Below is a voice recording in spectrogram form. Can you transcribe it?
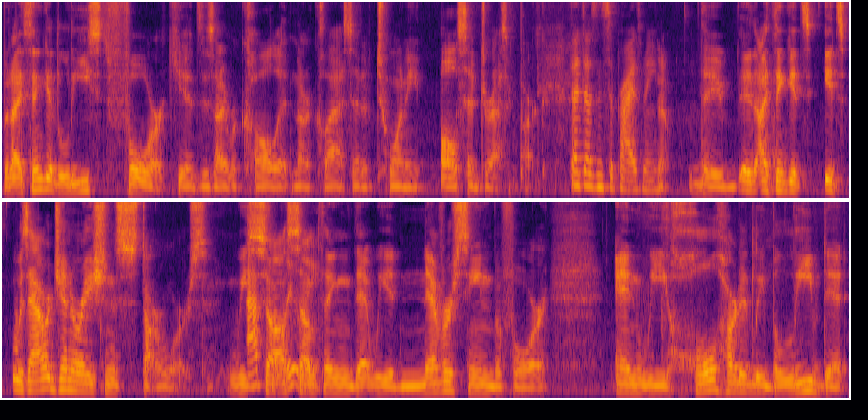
but I think at least four kids as I recall it in our class out of 20 all said Jurassic Park That doesn't surprise me. no, they. It, I think it's it's it was our generation's Star Wars. We Absolutely. saw something that we had never seen before, and we wholeheartedly believed it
